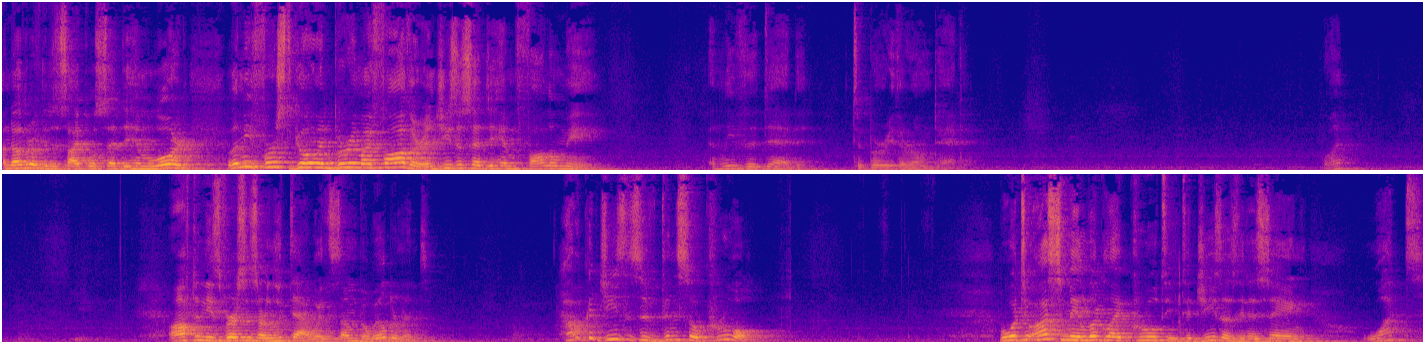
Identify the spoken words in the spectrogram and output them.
Another of the disciples said to him, Lord, let me first go and bury my father. And Jesus said to him, Follow me and leave the dead to bury their own dead. What? Often these verses are looked at with some bewilderment. How could Jesus have been so cruel? But what to us may look like cruelty, to Jesus it is saying, What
